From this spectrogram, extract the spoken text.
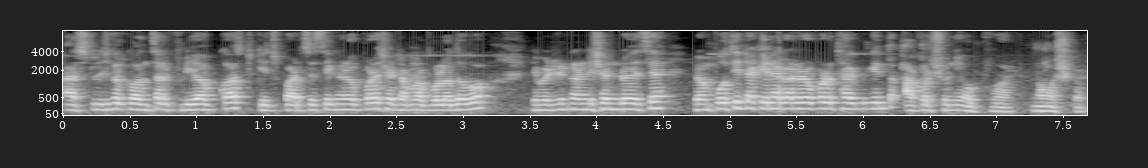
astrological consult free of cost কিছু পার্চেসিং এর উপরে সেটা আমরা বলে দেবো। লিমিটেড কন্ডিশন রয়েছে এবং প্রতিটা কেনাকাটার উপরে থাকবে কিন্তু আকর্ষণীয় উপহার। নমস্কার।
